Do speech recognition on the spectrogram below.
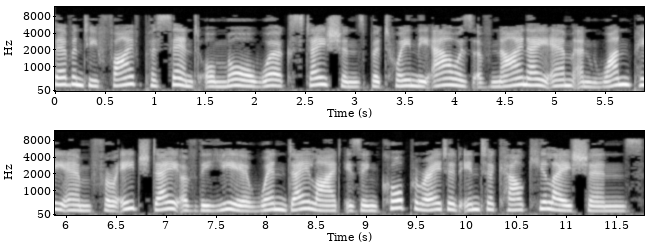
75% or more workstations between the hours of 9 am and 1 pm for each day of the year when daylight is incorporated into calculations.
